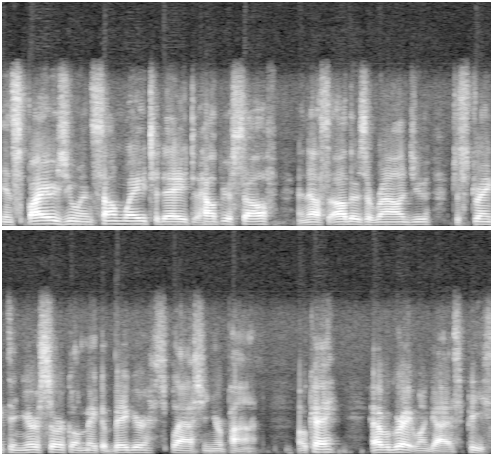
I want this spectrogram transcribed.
inspires you in some way today to help yourself and thus others around you to strengthen your circle and make a bigger splash in your pond. Okay? Have a great one, guys. Peace.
